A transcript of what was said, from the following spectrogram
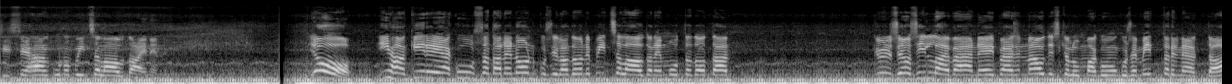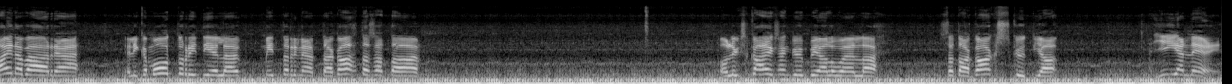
siis sehän on kunnon pizzalautainen. Joo, ihan kireä 600 on, kun sillä on pizzalautainen, mutta tota, kyllä se on sillä vähän, ei pääse nautiskelun makuun, kun se mittari näyttää aina väärää. Eli moottoritiellä mittari näyttää 200, oliko 80 alueella 120 ja JNE.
